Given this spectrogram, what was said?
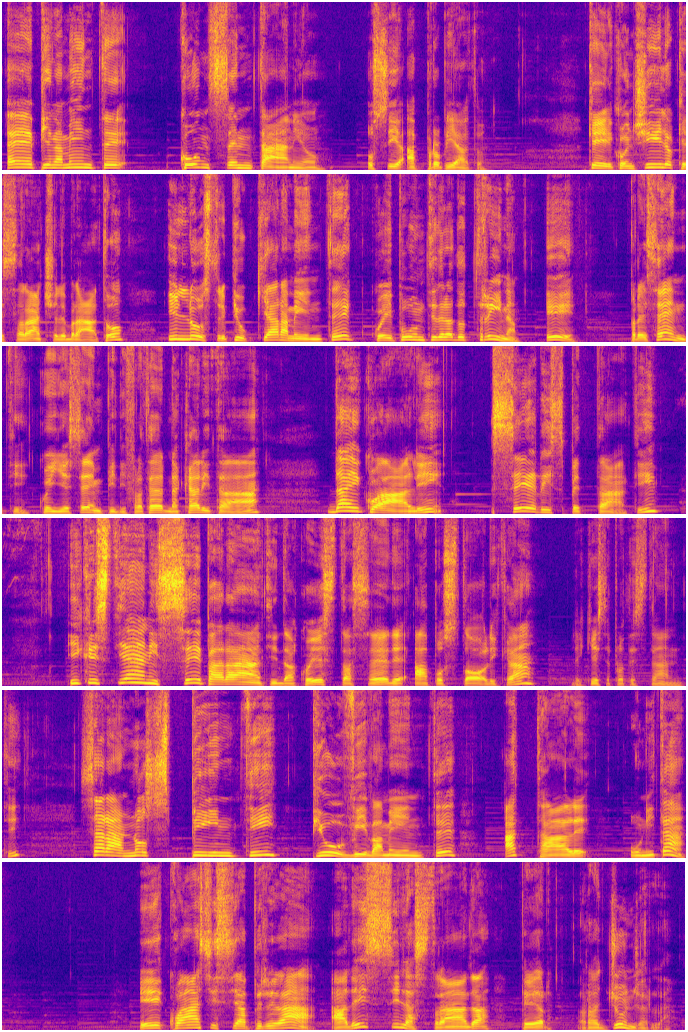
è pienamente consentaneo ossia appropriato. Che il concilio che sarà celebrato illustri più chiaramente quei punti della dottrina e presenti quegli esempi di fraterna carità dai quali, se rispettati, i cristiani separati da questa sede apostolica, le chiese protestanti, saranno spinti più vivamente a tale unità e quasi si aprirà ad essi la strada per raggiungerla.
